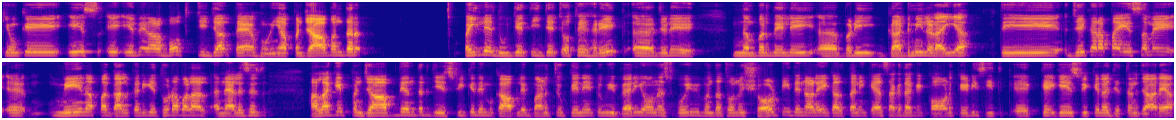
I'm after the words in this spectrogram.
ਕਿਉਂਕਿ ਇਸ ਇਹ- ਇਹਦੇ ਨਾਲ ਬਹੁਤ ਚੀਜ਼ਾਂ ਤੈਅ ਹੋਣੀਆਂ। ਪੰਜਾਬ ਅੰਦਰ ਪਹਿਲੇ, ਦੂਜੇ, ਤੀਜੇ, ਚੌਥੇ ਹਰੇਕ ਜਿਹੜੇ ਨੰਬਰ ਦੇ ਲਈ ਬੜੀ ਗੱਡਮੀ ਲੜਾਈ ਆ। ਤੇ ਜੇਕਰ ਆਪਾਂ ਇਸ ਸਮੇਂ ਮੇਨ ਆਪਾਂ ਗੱਲ ਕਰੀਏ ਥੋੜਾ ਬੜਾ ਐਨਾਲਿਸਿਸ ਹਾਲਾਂਕਿ ਪੰਜਾਬ ਦੇ ਅੰਦਰ ਜਿਸ ਤਰੀਕੇ ਦੇ ਮੁਕਾਬਲੇ ਬਣ ਚੁੱਕੇ ਨੇ ਟੂ ਬੀ ਵੈਰੀ ਓਨੈਸਟ ਕੋਈ ਵੀ ਬੰਦਾ ਤੁਹਾਨੂੰ ਸ਼ੋਰਟੀ ਦੇ ਨਾਲ ਇਹ ਗੱਲ ਤਾਂ ਨਹੀਂ ਕਹਿ ਸਕਦਾ ਕਿ ਕੌਣ ਕਿਹੜੀ ਸੀਟ ਅਹ, ਕਿ ਕਿਸ ਤਰੀਕੇ ਨਾਲ ਜਿੱਤਣ ਜਾ ਰਿਹਾ।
